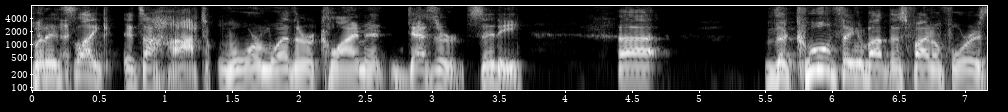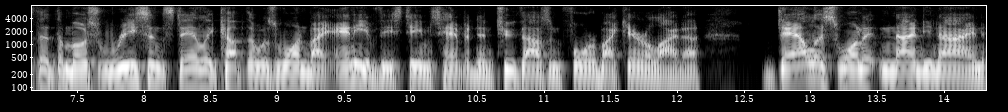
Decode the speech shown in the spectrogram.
but it's like it's a hot, warm weather climate desert city. Uh, the cool thing about this Final Four is that the most recent Stanley Cup that was won by any of these teams happened in 2004 by Carolina. Dallas won it in 99.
